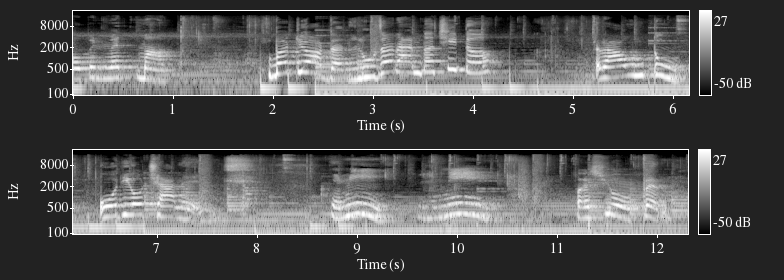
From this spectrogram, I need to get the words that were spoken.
open with mouth. But you are the loser and the cheater. Round two Oreo challenge. Yummy. Yummy. First you open.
